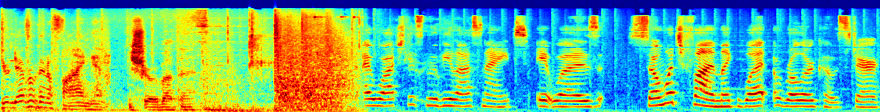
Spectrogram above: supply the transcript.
You're never gonna find him. You sure about that? I watched this movie last night. It was so much fun. Like, what a roller coaster.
